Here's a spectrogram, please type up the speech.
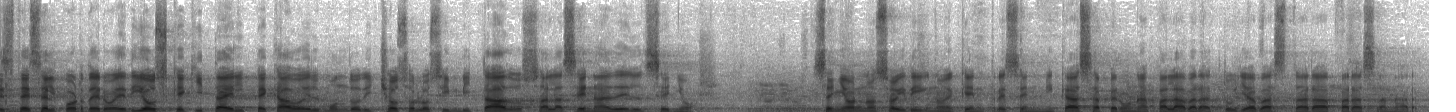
Este es el Cordero de Dios que quita el pecado del mundo. Dichosos los invitados a la cena del Señor. Señor, no soy digno de que entres en mi casa, pero una palabra tuya bastará para sanar.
